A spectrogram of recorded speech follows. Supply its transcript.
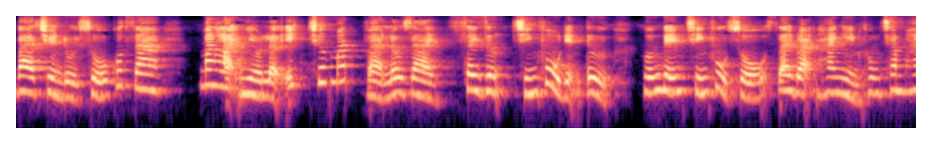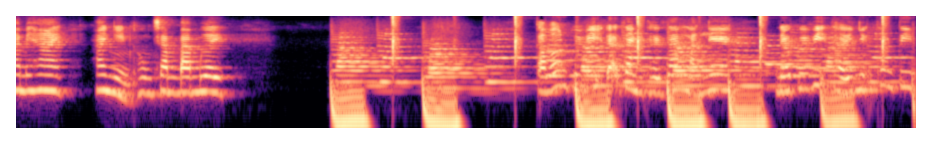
và chuyển đổi số quốc gia mang lại nhiều lợi ích trước mắt và lâu dài, xây dựng chính phủ điện tử hướng đến chính phủ số giai đoạn 2022-2030. Cảm ơn quý vị đã dành thời gian lắng nghe. Nếu quý vị thấy những thông tin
